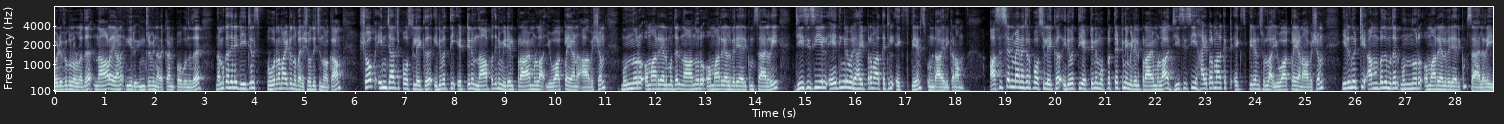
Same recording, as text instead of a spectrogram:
ഒഴിവുകളുള്ളത്. നാളെയാണ് ഈ ഒരു ഇന്റർവ്യൂ നടക്കാൻ പോകുന്നത്. നമുക്കതിന്റെ ഡീറ്റെയിൽസ് പൂർണമായിട്ടൊന്ന് പരിശോധിച്ച് നോക്കാം. ഷോപ്പ് ഇൻചാർജ് പോസ്റ്റിലേക്ക് ഇരുപത്തി എട്ടിനും നാൽപ്പതിനും ഇടയിൽ പ്രായമുള്ള യുവാക്കളെയാണ് ആവശ്യം. മുന്നൂറ് ഒമാർ റിയാൽ മുതൽ നാനൂറ് ഒമാർ റിയാൽ വരെയായിരിക്കും സാലറി. ജി സി സിയിൽ ഏതെങ്കിലും ഒരു ഹൈപ്പർ മാർക്കറ്റിൽ എക്സ്പീരിയൻസ് ഉണ്ടായിരിക്കണം. അസിസ്റ്റന്റ് മാനേജർ പോസ്റ്റിലേക്ക് ഇരുപത്തിയെട്ടിനും മുപ്പത്തെട്ടിനും ഇടയിൽ പ്രായമുള്ള G C C hypermarket experience ഉള്ള യുവാക്കളെയാണ് ആവശ്യം. ഇരുന്നൂറ്റി അമ്പത് മുതൽ മുന്നൂറ് ഒമാറിയൽ റിയാൽ വരെയായിരിക്കും സാലറി.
